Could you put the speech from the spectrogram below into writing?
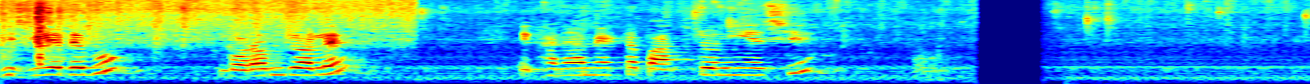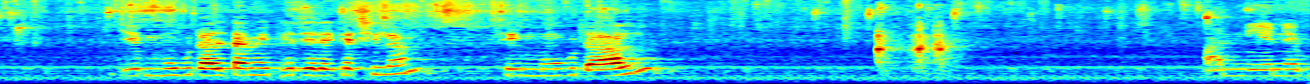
ভিজিয়ে দেব গরম জলে। এখানে আমি একটা পাত্র নিয়েছি। যে মুগ ডালটা আমি ভেজে রেখেছিলাম, সেই মুগ ডাল আর নিয়ে নেব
